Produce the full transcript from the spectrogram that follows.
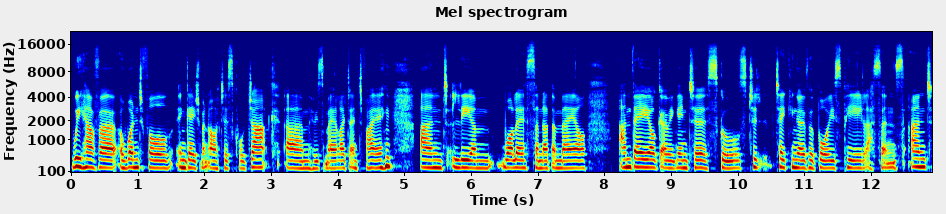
We have a, a wonderful engagement artist called Jack, um, who's male identifying, and Liam Wallace, another male and they are going into schools to taking over boys' PE lessons. And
